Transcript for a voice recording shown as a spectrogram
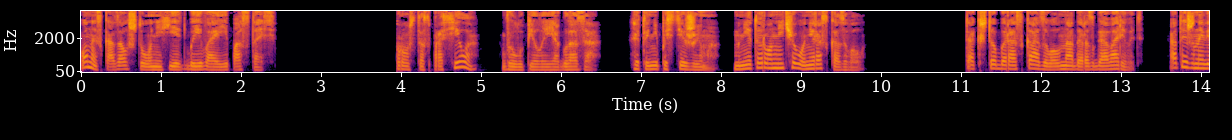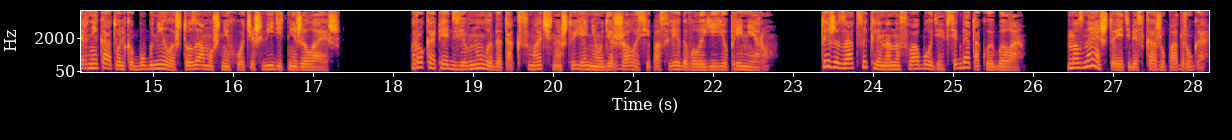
Он и сказал, что у них есть боевая ипостась. «Просто спросила?» — вылупила я глаза. «Это непостижимо. Мне Терон ничего не рассказывал. Так чтобы рассказывал, надо разговаривать. А ты же наверняка только бубнила, что замуж не хочешь, видеть не желаешь». Рок опять зевнула, да так смачно, что я не удержалась и последовала ее примеру. «Ты же зациклена на свободе, всегда такой была. Но знаешь, что я тебе скажу, подруга?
